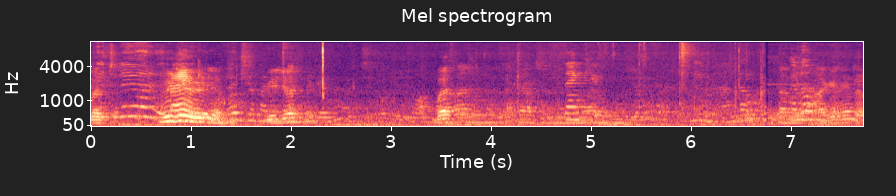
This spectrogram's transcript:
बस वीडियो वीडियो वीडियो बस थैंक यू हेलो आगे लेना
